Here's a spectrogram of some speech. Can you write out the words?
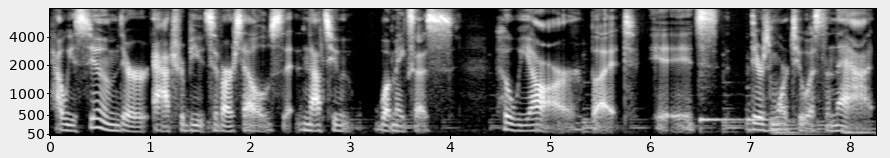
how we assume they're attributes of ourselves, and that's who what makes us who we are. But it's there's more to us than that.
